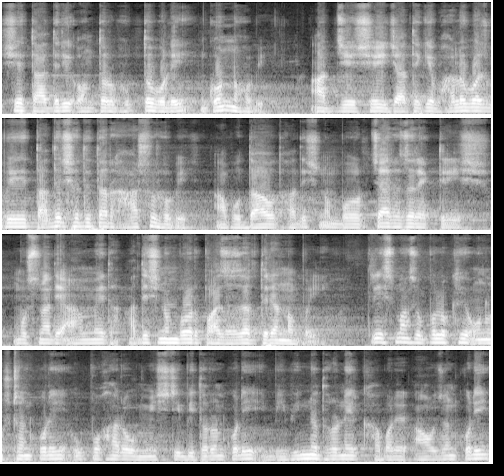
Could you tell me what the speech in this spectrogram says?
সে তাদেরই অন্তর্ভুক্ত বলে গণ্য হবে। আর যে সেই জাতিকে ভালোবাসবে, তাদের সাথে তার হাসর হবে। আবু দাউদ, হাদিস নম্বর চার হাজার একত্রিশ। মুসনাদে আহমেদ, হাদিস নম্বর পাঁচ হাজার তিরানব্বই। ক্রিসমাস উপলক্ষে অনুষ্ঠান করে, উপহার ও মিষ্টি বিতরণ করে, বিভিন্ন ধরনের খাবারের আয়োজন করে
